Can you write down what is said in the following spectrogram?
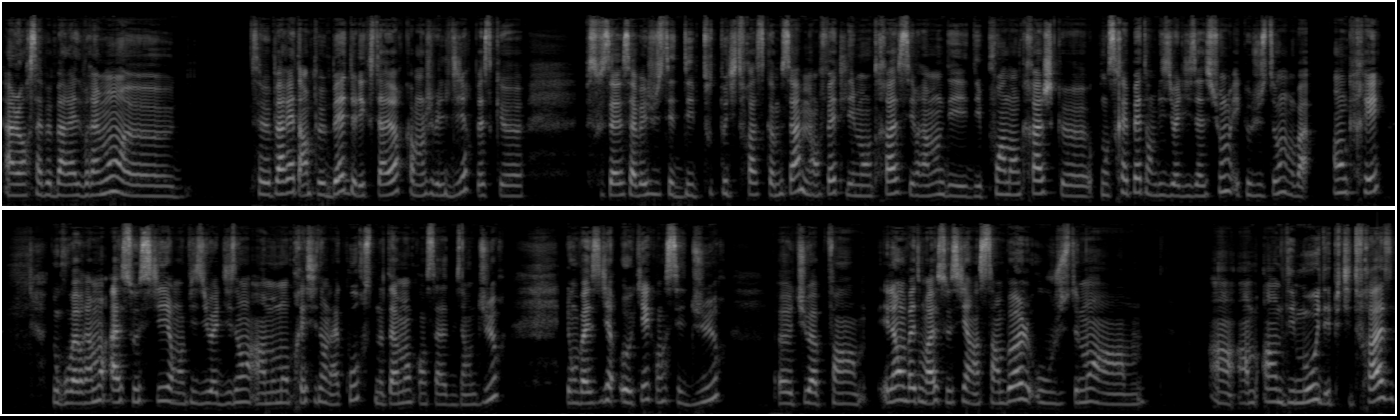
Alors ça peut paraître vraiment, ça peut paraître un peu bête de l'extérieur, comment je vais le dire, parce que parce que ça, ça va juste être des toutes petites phrases comme ça, mais en fait, les mantras, c'est vraiment des, points d'ancrage qu'on se répète en visualisation et que justement, on va ancrer. Donc, on va vraiment associer en visualisant un moment précis dans la course, notamment quand ça devient dur. Et on va se dire, OK, quand c'est dur, euh, tu vas, et là, en fait, on va associer un symbole ou justement un, un, des mots, des petites phrases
